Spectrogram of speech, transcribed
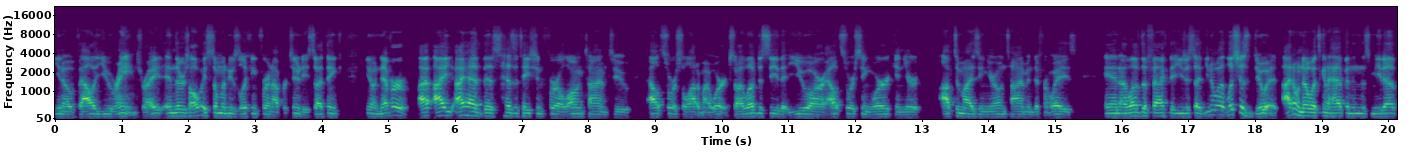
you know value range right? And there's always someone who's looking for an opportunity. So i think you know never i i, I had this hesitation for a long time to outsource a lot of my work. So i love to see that you are outsourcing work and you're optimizing your own time in different ways. And i love the fact that you just said you know what? Let's just do it. I don't know what's going to happen in this meetup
